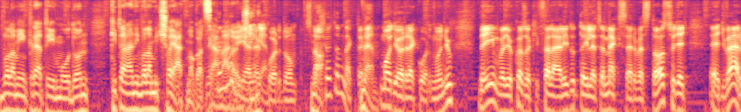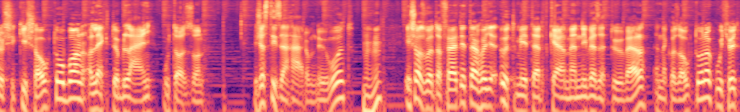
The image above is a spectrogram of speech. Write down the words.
valamilyen kreatív módon kitalálni valamit saját magad számára van is. ilyen Igen. rekordom. Ezt Na, nektek? nem. Magyar rekord mondjuk, de én vagyok az, aki felállította, illetve megszervezte azt, hogy egy, egy városi kis autóban a legtöbb lány utazzon. És ez 13 nő volt, uh-huh. és az volt a feltétel, hogy 5 métert kell menni vezetővel ennek az autónak, úgyhogy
